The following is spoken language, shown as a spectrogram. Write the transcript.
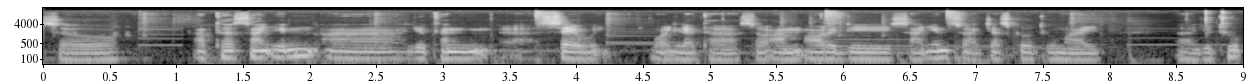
so after sign in uh, you can uh, save voice letter. So I'm already signed in so I just go to my uh, YouTube.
